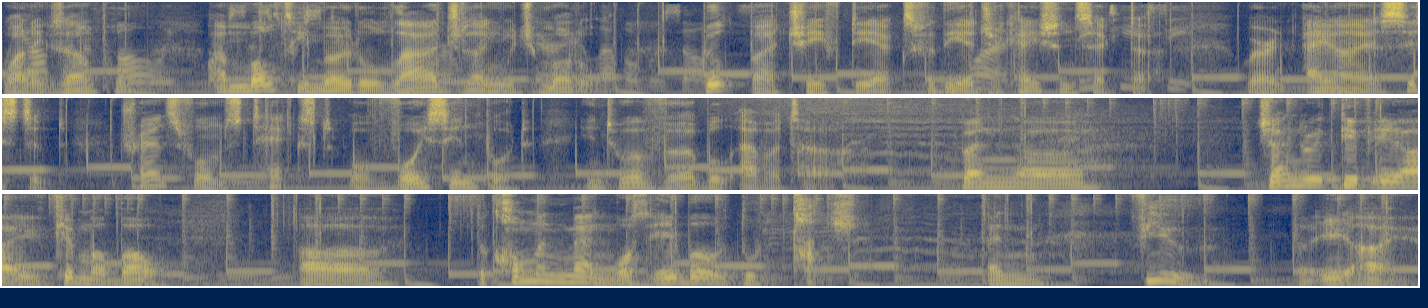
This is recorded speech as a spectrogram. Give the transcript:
one example, a multimodal large language model built by Chief DX for the education sector, where an AI assistant transforms text or voice input into a verbal avatar. When uh, generative AI came about, uh, the common man was able to touch and feel the AI,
